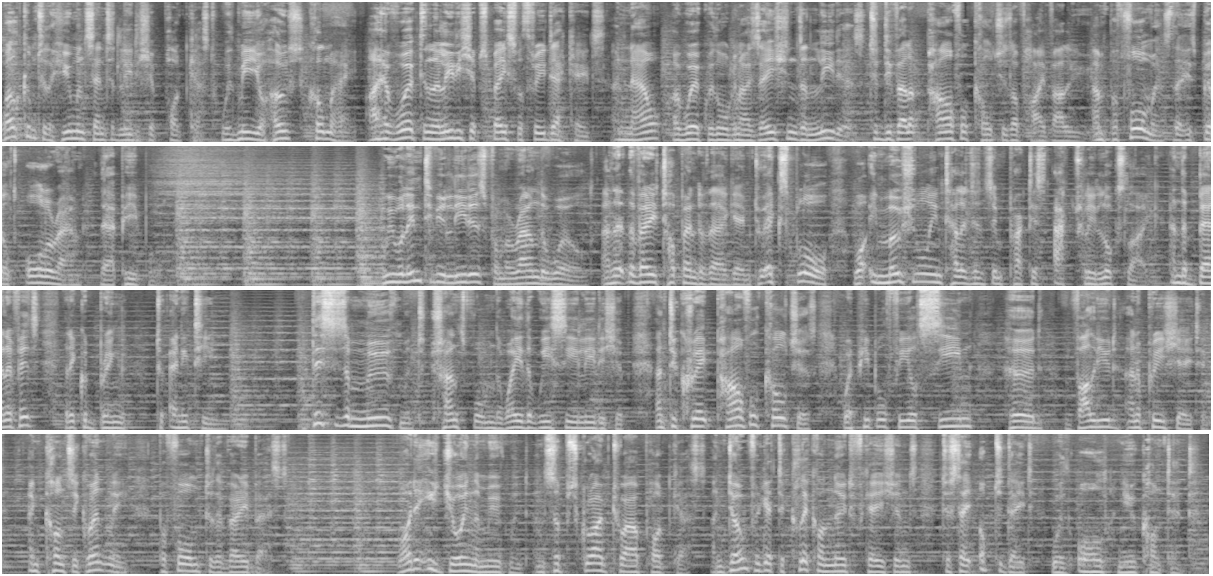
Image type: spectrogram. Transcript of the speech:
Welcome to the Human Centered Leadership Podcast with me, your host, Kul Mahay. I have worked in the leadership space for three decades, and now I work with organizations and leaders to develop powerful cultures of high value and performance that is built all around their people. We will interview leaders from around the world and at the very top end of their game to explore what emotional intelligence in practice actually looks like and the benefits that it could bring to any team. This is a movement to transform the way that we see leadership and to create powerful cultures where people feel seen, heard, valued, and appreciated, and consequently perform to their very best. Why don't you join the movement and subscribe to our podcast? And don't forget to click on notifications to stay up to date with all new content.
